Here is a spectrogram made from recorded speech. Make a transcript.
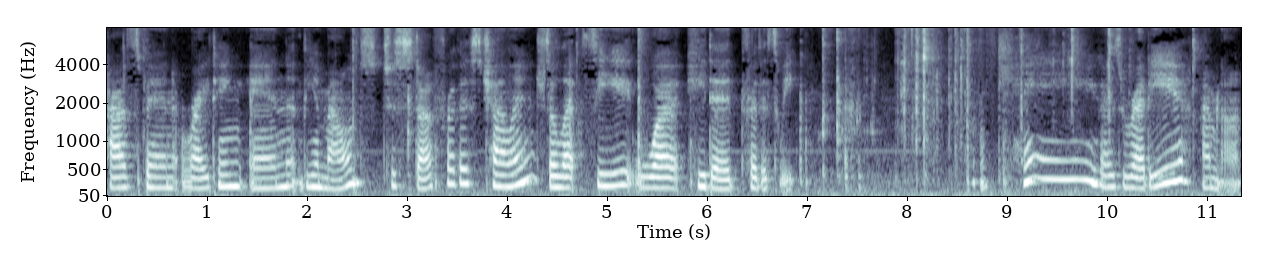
has been writing in the amounts to stuff for this challenge. So let's see what he did for this week. Okay, you guys ready? I'm not.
